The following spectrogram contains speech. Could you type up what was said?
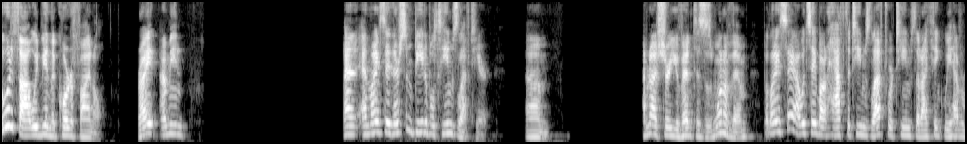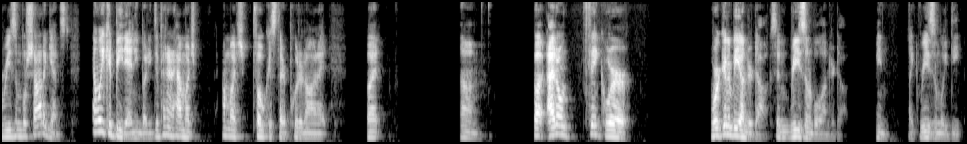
Who would have thought we'd be in the quarterfinal, right? I mean, and and like I say, there's some beatable teams left here. Um, I'm not sure Juventus is one of them, but like I say, I would say about half the teams left were teams that I think we have a reasonable shot against, and we could beat anybody depending on how much how much focus they're putting on it. But um, but I don't think we're we're going to be underdogs and reasonable underdogs. I mean, like reasonably deep.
